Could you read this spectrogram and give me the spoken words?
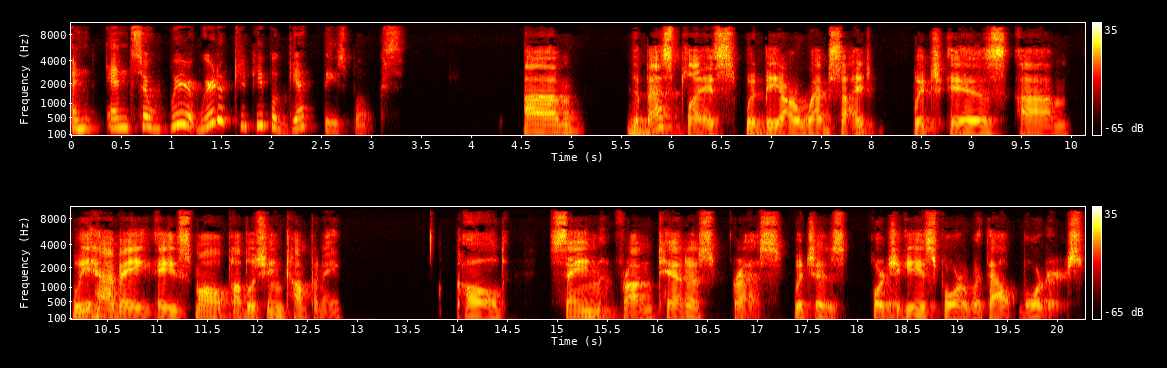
And and so where where do can people get these books? Um, the best place would be our website, which is um, we have a, a small publishing company called Sem Fronteiras Press, which is Portuguese for Without Borders.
